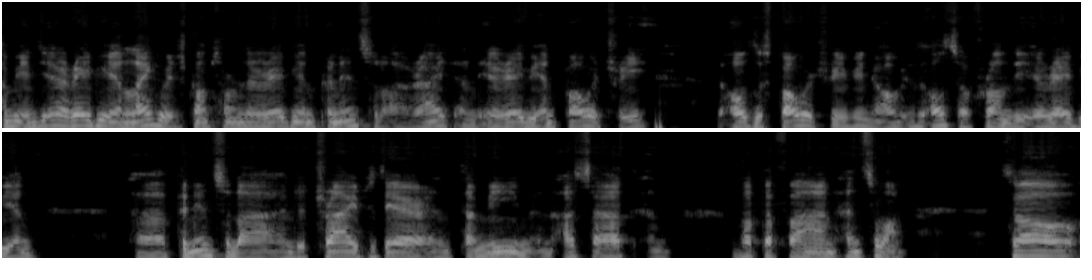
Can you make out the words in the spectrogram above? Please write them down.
I mean, the Arabian language comes from the Arabian Peninsula, right? And Arabian poetry, the oldest poetry we know, is also from the Arabian uh, Peninsula and the tribes there, and Tamim and Asad and Ghatafan and so on. So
